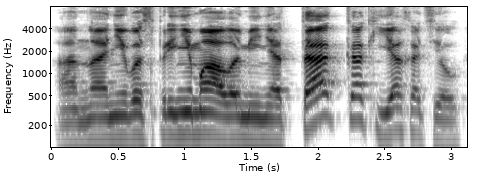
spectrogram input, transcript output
она не воспринимала меня так, как я хотел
